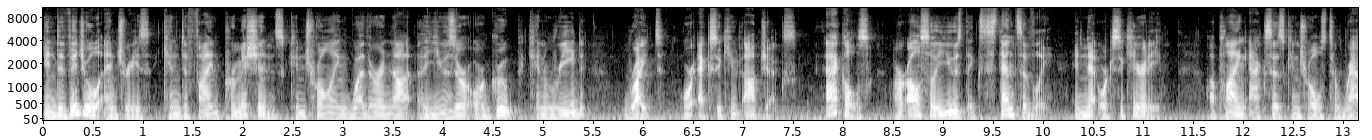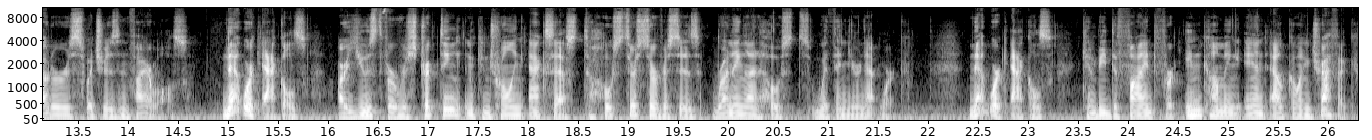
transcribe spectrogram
Individual entries can define permissions controlling whether or not a user or group can read, write, or execute objects. ACLs are also used extensively in network security, applying access controls to routers, switches, and firewalls. Network ACLs are used for restricting and controlling access to hosts or services running on hosts within your network. Network ACLs can be defined for incoming and outgoing traffic,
